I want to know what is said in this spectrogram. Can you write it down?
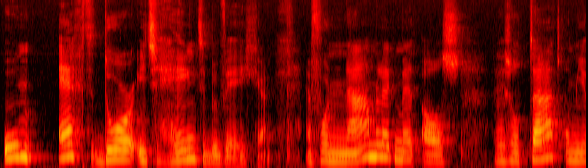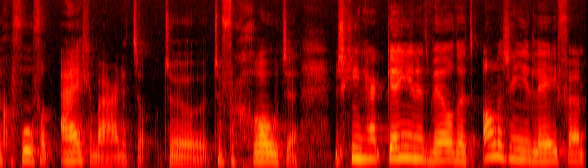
om echt door iets heen te bewegen. En voornamelijk met als resultaat om je gevoel van eigenwaarde te, te, te vergroten. Misschien herken je het wel dat alles in je leven,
